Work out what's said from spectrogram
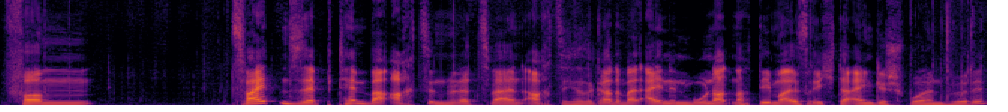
vom 2. September 1882, also gerade mal einen Monat nachdem er als Richter eingeschworen wurde.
